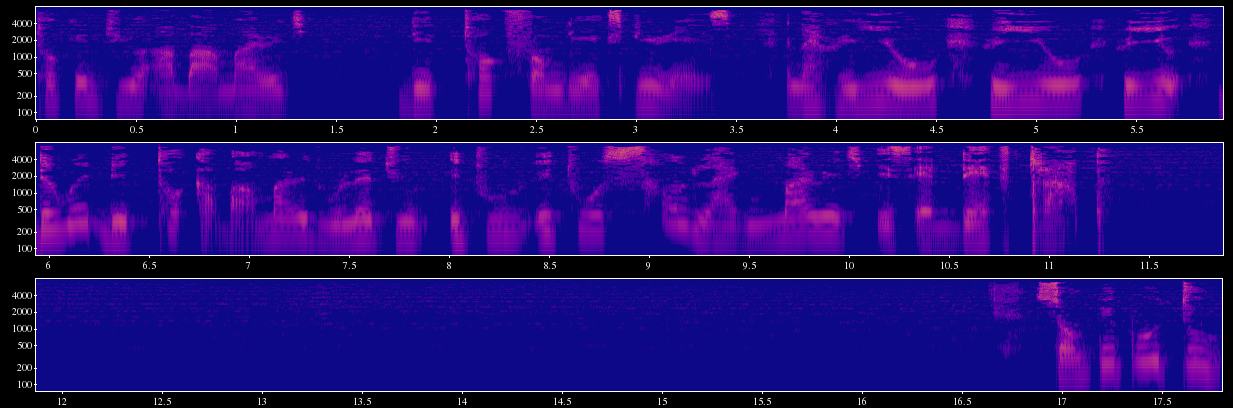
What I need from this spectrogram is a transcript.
talking to you about marriage, they talk from the experience. And I you, you, you. The way they talk about marriage will let you it will it will sound like marriage is a death trap. Some people too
